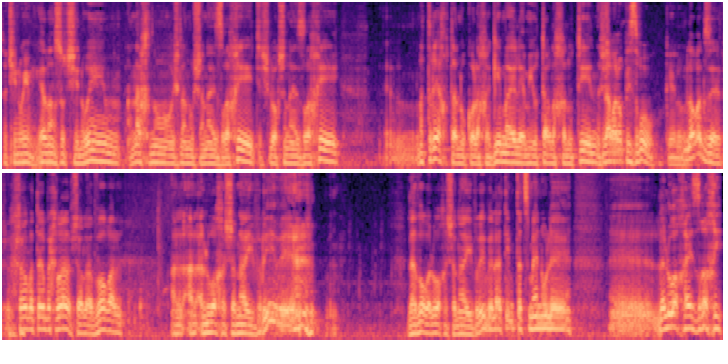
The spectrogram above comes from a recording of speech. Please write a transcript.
לעשות שינויים. הגיע הזמן לעשות שינויים. אנחנו, יש לנו שנה אזרחית, יש לוח שנה אזרחי. מטריח אותנו כל החגים האלה, מיותר לחלוטין. למה אפשר... לא פיזרו? כאילו. לא רק זה, אפשר לוותר בכלל, אפשר לעבור על, על, על, על לוח השנה העברי, ו... לעבור על לוח השנה העברי ולהתאים את עצמנו ל... אה, ללוח האזרחי,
